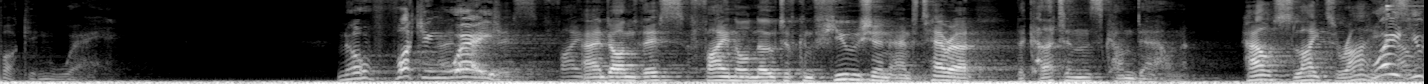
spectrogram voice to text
fucking way. No fucking way! And on this final note of confusion and terror, the curtains come down. House lights rise. Wait, you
